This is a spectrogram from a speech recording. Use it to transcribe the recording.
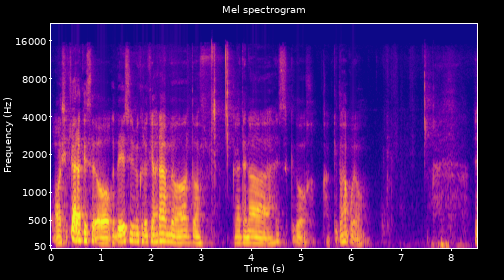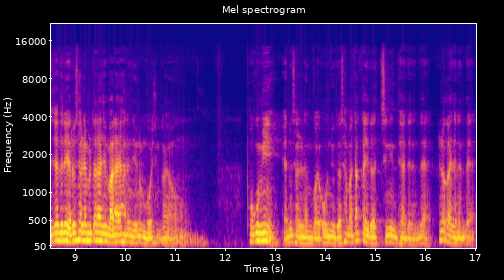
어, 쉽지 않았겠어요. 근데 예수님이 그렇게 하라면 또 그래야 되나 했기도 같기도 하고요. 제자들이 예루살렘을 떠나지 말아야 하는 이유는 무엇인가요? 복음이 예루살렘과 온 유다 사마 땅까지 증인돼야 되는데 흘러가야 되는데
